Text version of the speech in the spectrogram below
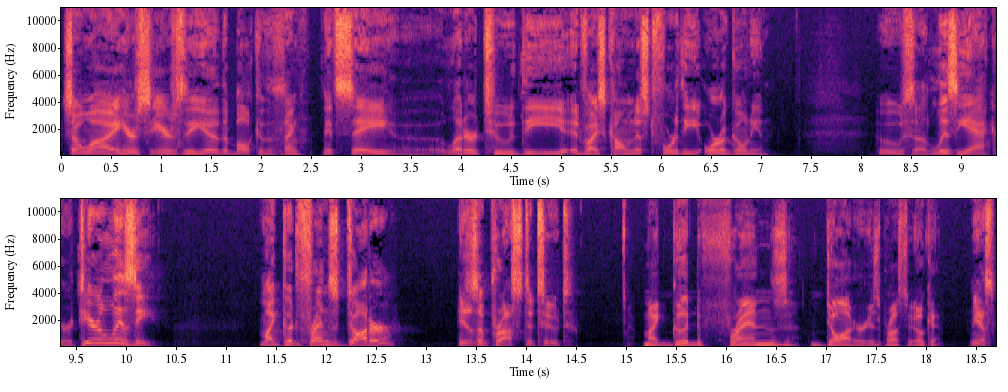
So uh, here's here's the uh, the bulk of the thing. It's a letter to the advice columnist for the Oregonian, who's Lizzy Acker. Dear Lizzy, my good friend's daughter is a prostitute. My good friend's daughter is a prostitute. Okay. Yes.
